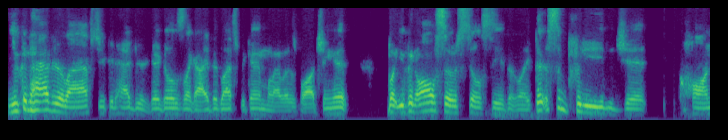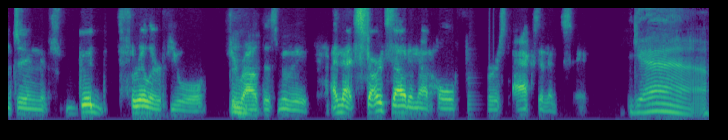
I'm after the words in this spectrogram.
you can have your laughs, you can have your giggles, like I did last weekend when I was watching it. But you can also still see that like there's some pretty legit, haunting, good thriller fuel throughout this movie, and that starts out in that whole first accident scene. Yeah.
